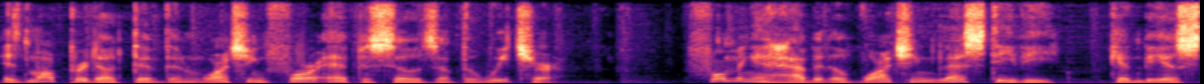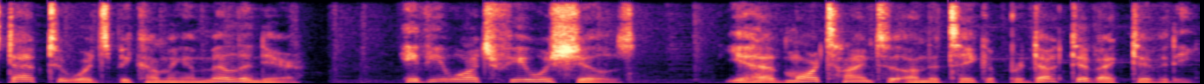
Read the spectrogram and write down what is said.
is more productive than watching four episodes of The Witcher. Forming a habit of watching less TV can be a step towards becoming a millionaire if you watch fewer shows, you have more time to undertake a productive activity.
